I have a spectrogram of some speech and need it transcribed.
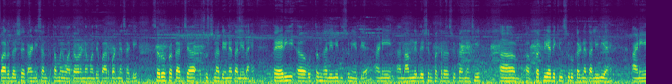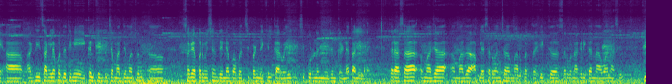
पारदर्शक आणि शांततामय वातावरणामध्ये पार पाडण्यासाठी सर्व प्रकारच्या सूचना देण्यात आलेल्या आहे तयारी उत्तम झालेली दिसून येते आहे आणि नामनिर्देशन पत्र स्वीकारण्याची प्रक्रिया देखील सुरू करण्यात आलेली आहे. आणि अगदी चांगल्या पद्धतीने एकल खिडकीच्या माध्यमातून सगळ्या परमिशन देण्याबाबतची पण देखील कारवाईची पूर्ण नियोजन करण्यात आलेलं आहे. तर असा माझ्या माझा आपल्या सर्वांच्या मार्फत एक सर्व नागरिकांना आव्हान असेल की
